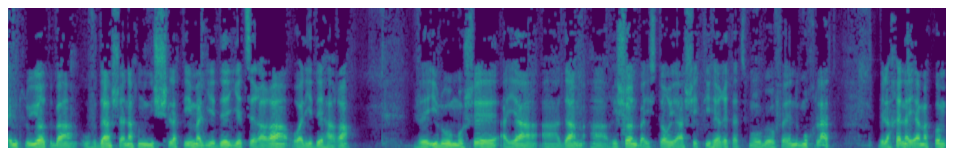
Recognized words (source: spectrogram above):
הן תלויות בעובדה שאנחנו נשלטים על ידי יצר הרע או על ידי הרע. ואילו משה היה האדם הראשון בהיסטוריה שטיהר את עצמו באופן מוחלט. ולכן היה מקום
